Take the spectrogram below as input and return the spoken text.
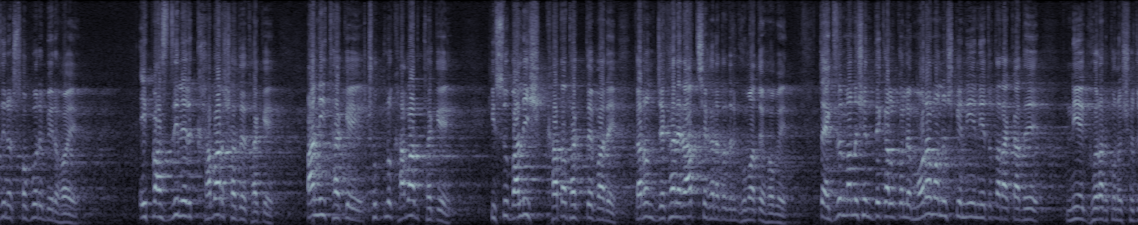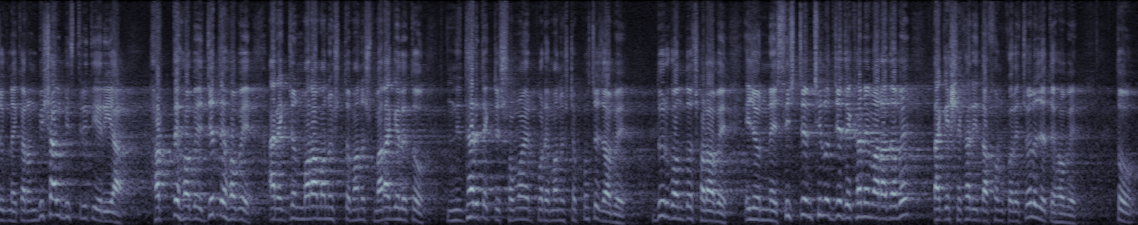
দিনের সফরে বের হয়। এই পাঁচ দিনের খাবার সাথে থাকে, পানি থাকে, শুকনো খাবার থাকে, কিছু বালিশ খাতা থাকতে পারে, কারণ যেখানে রাত, সেখানে তাদের ঘুমাতে হবে। তো একজন মানুষ ইন্তেকাল করলে, মরা মানুষকে নিয়ে নিয়ে তো তারা কাঁধে নিয়ে ঘোরার কোনো সুযোগ নেই। কারণ বিশাল বিস্তৃতি এরিয়া। হাঁটতে হবে, যেতে হবে। আর একজন মরা মানুষ তো, মানুষ মারা গেলে তো নির্ধারিত একটি সময়ের পরে মানুষটা পচে যাবে, দুর্গন্ধ ছড়াবে। এই জন্যে সিস্টেম ছিল যে যেখানে মারা যাবে, তাকে সেখানেই দাফন করে চলে যেতে হবে। তো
